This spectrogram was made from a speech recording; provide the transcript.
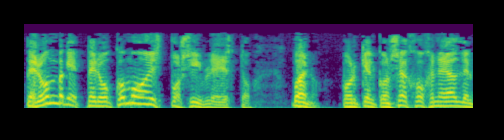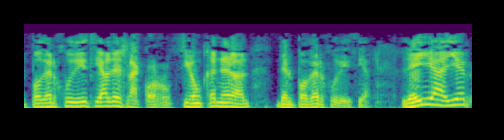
Pero hombre, pero ¿cómo es posible esto? Bueno, porque el Consejo General del Poder Judicial es la corrupción general del Poder Judicial. Leía ayer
